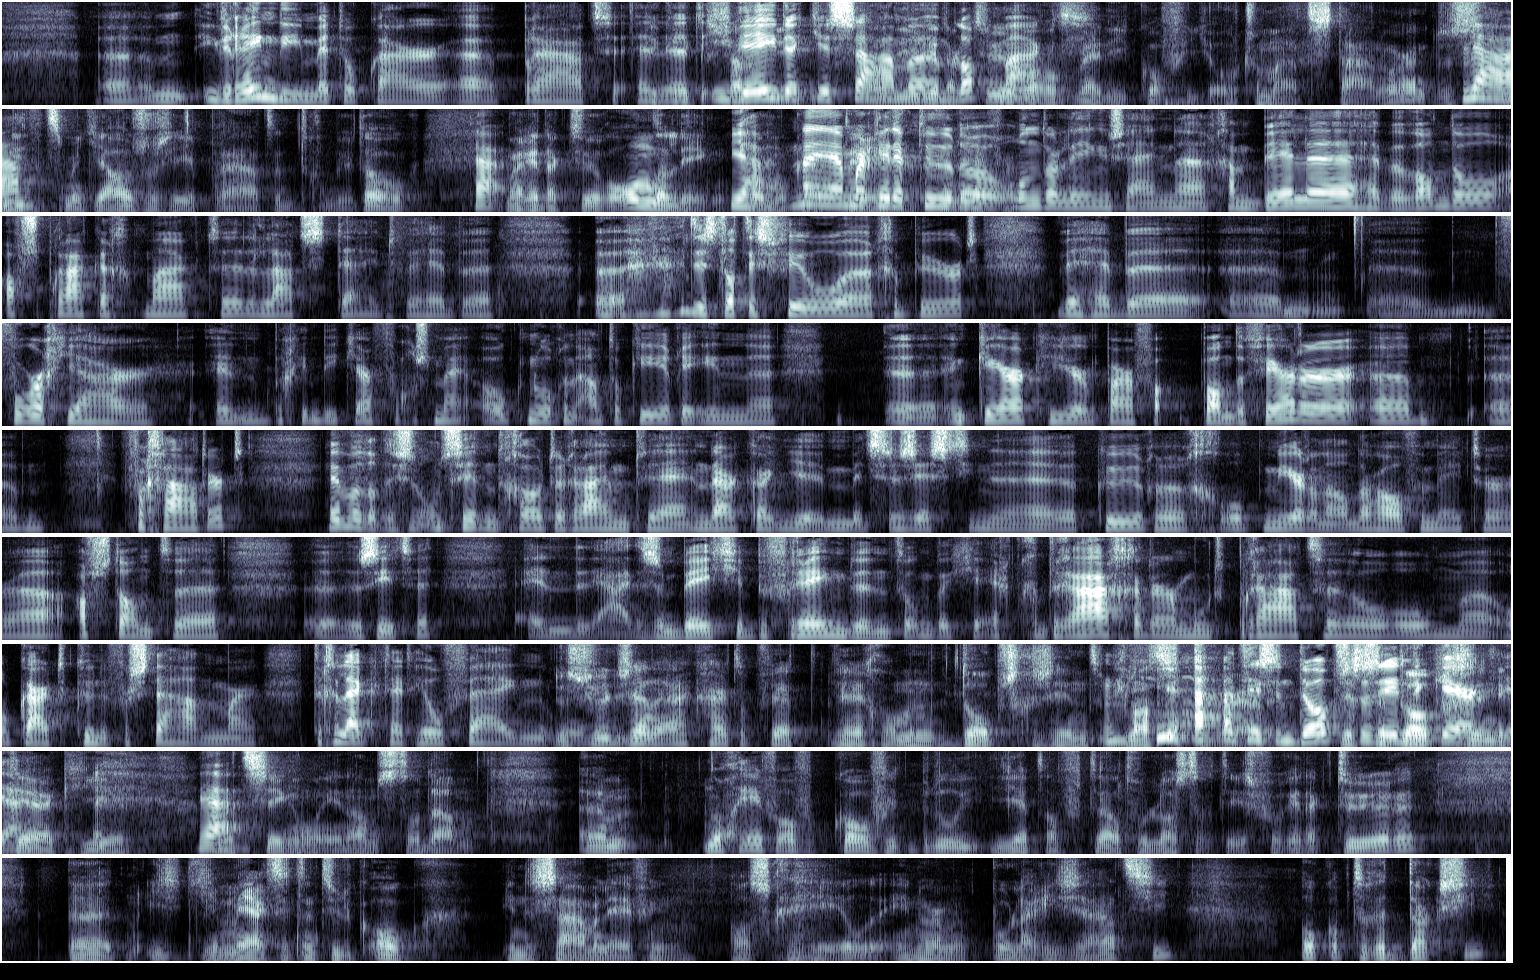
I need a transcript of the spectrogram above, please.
um, iedereen die met elkaar uh, praat. En ik, het ik idee die, dat je samen een blad maakt. ook bij die koffieautomaat staan hoor. Dus ja. niet iets met jou zozeer praten, dat gebeurt ook. Ja. Maar redacteuren onderling. Ja, nou ja, maar redacteuren onderling zijn uh, gaan bellen, hebben wandelafspraken gemaakt uh, de laatste tijd. We hebben, dus dat is veel gebeurd. We hebben um, vorig jaar en begin dit jaar volgens mij ook nog een aantal keren in uh, een kerk hier een paar panden verder uh, vergaderd. Want dat is een ontzettend grote ruimte en daar kan je met z'n zestien keurig op meer dan anderhalve meter afstand zitten. En ja, het is een beetje bevreemdend, omdat je echt gedragener moet praten om elkaar te kunnen verstaan, maar tegelijkertijd heel fijn. Dus om... jullie zijn eigenlijk hard op weg om een doopsgezind blad ja, te worden. het is een doopsgezinde, het is een doopsgezinde kerk, kerk, hier ja. het Singel in Amsterdam. Um, nog even over COVID. Ik bedoel, je hebt al verteld hoe lastig het is voor redacteuren. Uh, je, je, merkt het natuurlijk ook in de samenleving als geheel. Enorme polarisatie. Ook op de redactie.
